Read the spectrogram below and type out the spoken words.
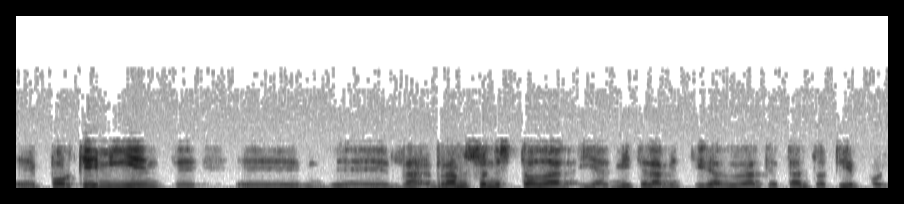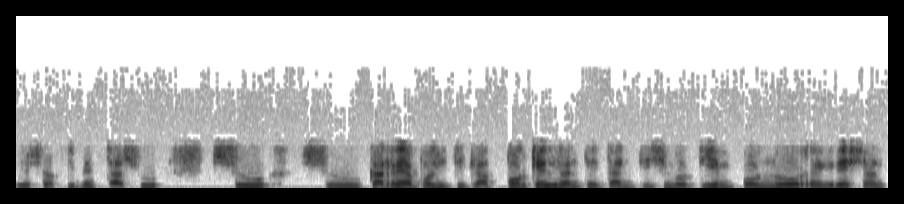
Eh, ¿Por qué miente eh, eh, Ramson Stoddard y admite la mentira durante tanto tiempo y eso cimenta su, su, su carrera política. ¿Por qué durante tantísimo tiempo no regresan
